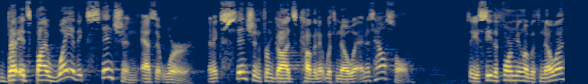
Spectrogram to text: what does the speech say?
but it's by way of extension, as it were, an extension from God's covenant with Noah and his household. So you see the formula with Noah.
